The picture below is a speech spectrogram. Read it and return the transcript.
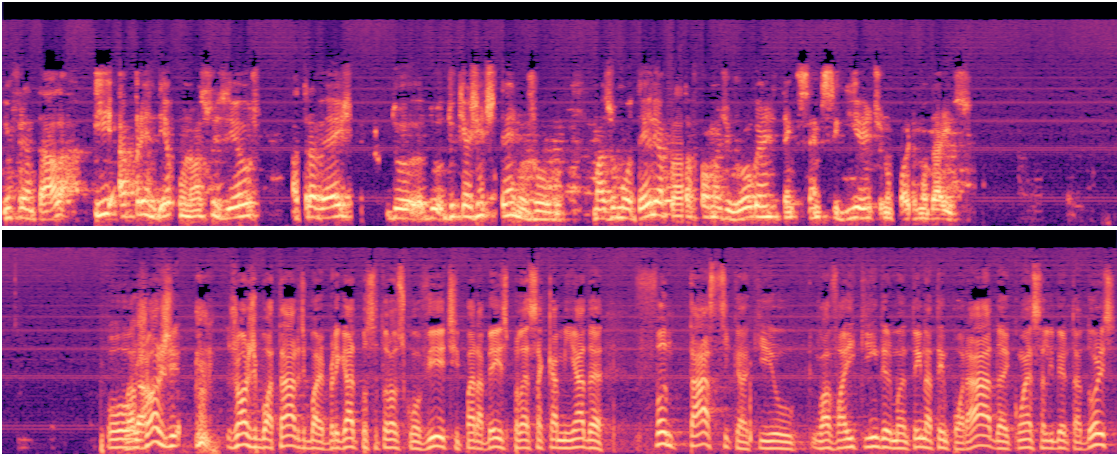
enfrentá-la e aprender com nossos erros através do, do, do, que a gente tem no jogo. Mas o modelo e a plataforma de jogo a gente tem que sempre seguir, a gente não pode mudar isso. Ô, Jorge, Jorge, boa tarde, obrigado por aceitar o nosso convite, parabéns pela essa caminhada fantástica que o, o Havaí Kinder mantém na temporada e com essa Libertadores,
